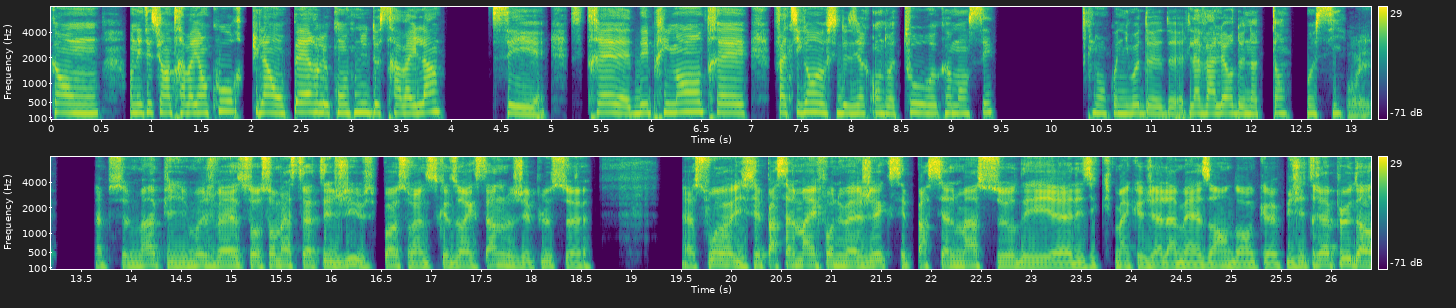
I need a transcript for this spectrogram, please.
quand on, on, était sur un travail en cours, puis là on perd le contenu de ce travail-là, c'est très déprimant, très fatigant aussi de dire qu'on doit tout recommencer. Donc au niveau de, la valeur de notre temps aussi. Oui, absolument. Puis moi, je vais sur, sur ma stratégie, je suis pas sur un disque dur externe, j'ai plus euh, euh, soit c'est partiellement infonuagique, c'est partiellement sur des, euh, des, équipements que j'ai à la maison. Donc, puis j'ai très peu dans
